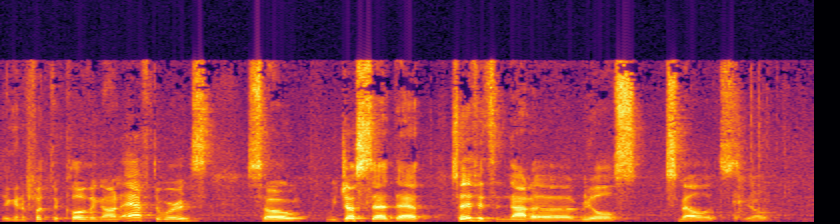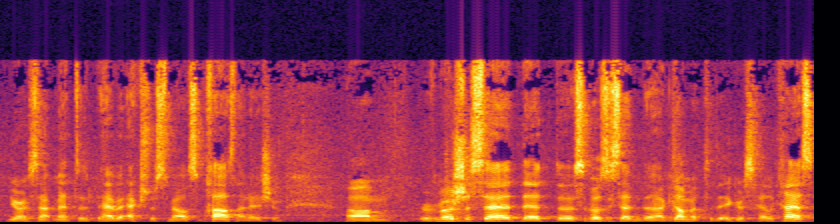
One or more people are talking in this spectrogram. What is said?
They're going to put the clothing on afterwards. So we just said that. So if it's not a real smell, it's you know urine's not meant to have an extra smell. Simcha is not an issue. Um, Rav Moshe said that, uh, supposedly said in the Hagdama to the Igros Chelik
